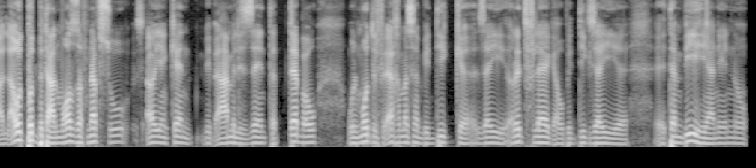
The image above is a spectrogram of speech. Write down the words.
ال output بتاع الموظف نفسه ايا كان بيبقى عامل إزاي انت بتتابعه والموديل في الآخر مثلا بيديك زي red flag أو بيديك زي تنبيه يعني إنه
